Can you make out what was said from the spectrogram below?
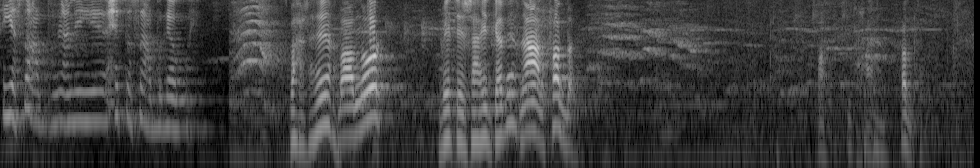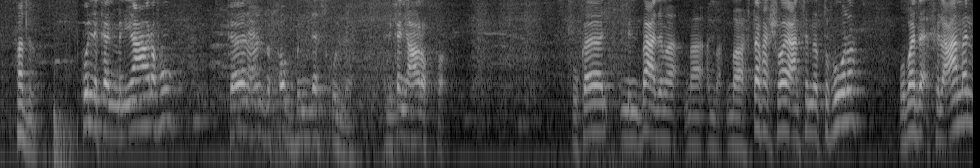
هي صعب يعني حتة صعبة قوي. صباح الخير. صباح النور. بيت الشهيد جابر؟ نعم اتفضل. اتفضل. اتفضل كل كان من يعرفه كان عنده حب الناس كلها اللي كان يعرفها. وكان من بعد ما ما ما- ما ارتفع شوية عن سن الطفولة وبدأ في العمل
